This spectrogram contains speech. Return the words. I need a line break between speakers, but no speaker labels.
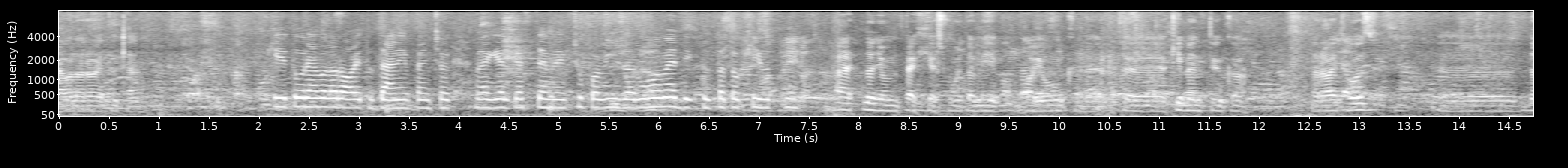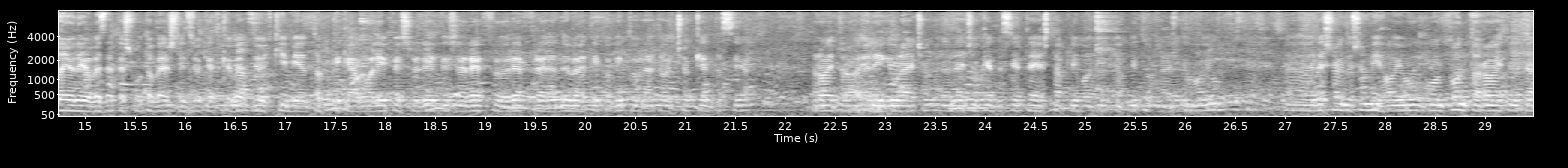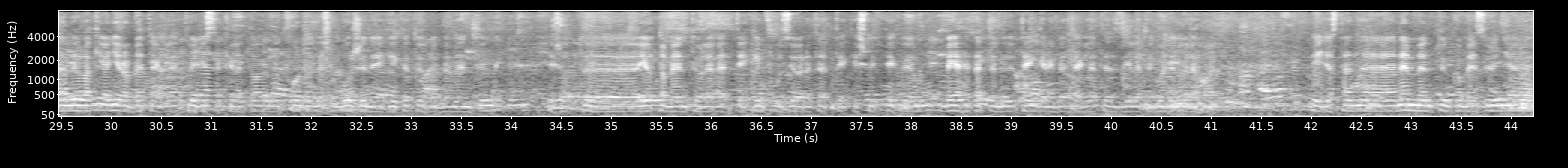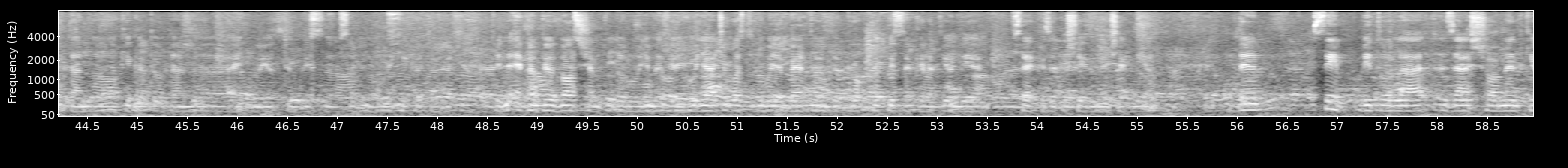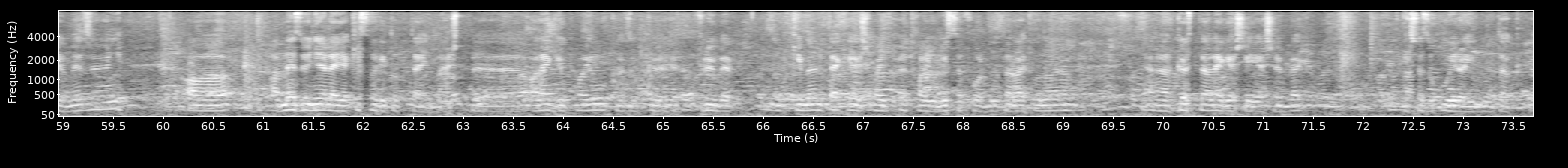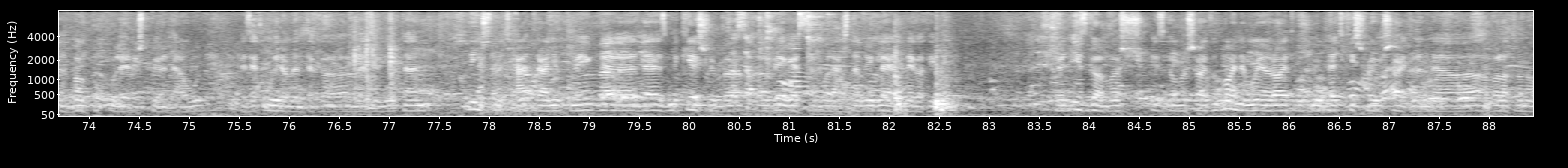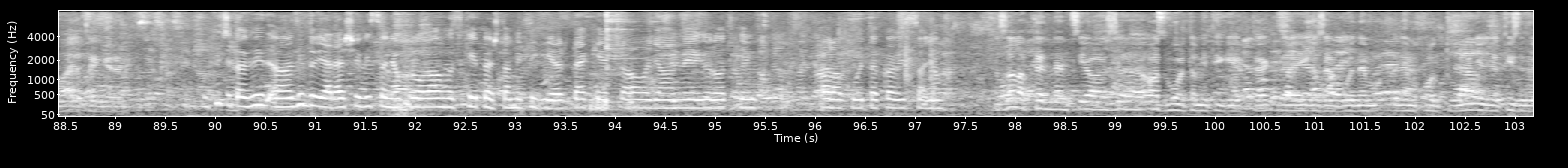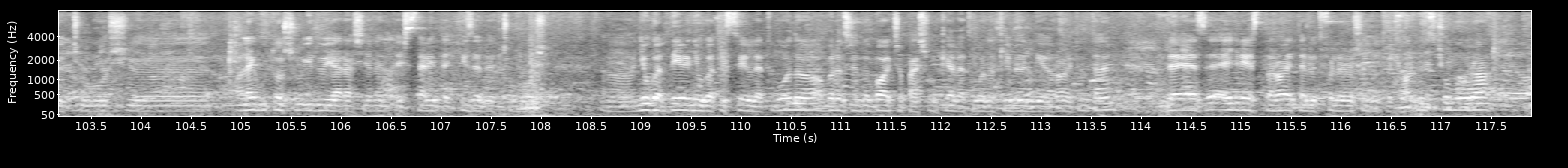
órával a rajt után.
Két órával a rajt után éppen csak megérkeztem, még csupa víz a ruha. Meddig tudtatok kijutni?
Hát nagyon pekhes volt a mi hajónk, mert uh, kimentünk a, a rajthoz. Nagyon élvezetes volt a versenyzőket követni, hogy ki milyen taktikával lépésre, lépésre, refről, refre növelték a vitorlát, ahogy csökkent a szél rajtra elég jól lecsökkent, ezért teljes taplival tudtak vitorlázni a hajó. De sajnos a mi hajónkon pont a rajt után valaki annyira beteg lett, hogy vissza kellett arra fordulni, és a Borzsenei kikötőbe bementünk, és ott jött a mentő, levették, infúzióra tették, és vitték, olyan bérhetetlenül tengeri beteg lett ez, illetve majdnem belehalt. Így aztán nem mentünk a mezőnyel, utána a kikötő után egyből jöttünk vissza a szabadalmi kikötőbe. Ebben például azt sem tudom, hogy a mezőny hogy áll, csak azt tudom, hogy a Brocknak vissza kellett jönni a szerkezeti sérülések miatt. De szép vitorlázással ment ki a mezőny, a, a mezőny eleje kiszorította egymást. A legjobb hajók azok főbe kimentek, és vagy öt hajó visszafordult a rajtvonalra, közte a legesélyesebbek, és azok újraindultak, Bank Popular is például, ezek újra mentek a mezőny után. Nincs nagy hátrányuk még, de, de ez még később a, a véges számolásnál még lehet negatív Úgyhogy izgalmas, izgalmas rajt volt. Majdnem olyan rajt volt, mint egy kisfajú sajt lenne a Balatonon vagy a tengeren.
Kicsit az időjárási viszonyokról ahhoz képest, amit ígértek, és ahogyan végül ott kint alakultak a viszonyok.
Az alaptendencia az, az volt, amit ígértek, de igazából nem, nem pont úgy, hogy a 15 csomós, a legutolsó időjárás jelentés szerint egy 15 csomós nyugat-délnyugati szél lett volna, abban az esetben balcsapáson kellett volna kimenni a rajt után, de ez egyrészt a rajt előtt felerősödött, hogy 30 csomóra,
